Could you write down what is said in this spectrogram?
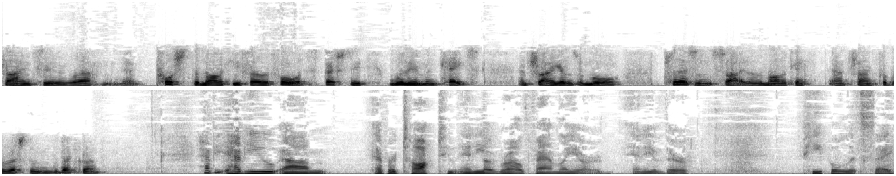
trying to uh, you know, push the monarchy further forward, especially William and Kate, and try to get them to a more pleasant side of the monarchy and try and put the rest of them in the background. Have you have you um, ever talked to any of the royal family or any of their people, let's say?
